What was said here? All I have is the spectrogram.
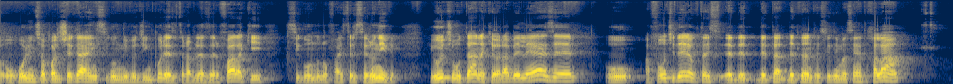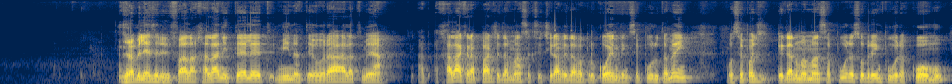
o hulin só pode chegar em segundo nível de impureza. Então, Rabelezer fala que segundo não faz terceiro nível. E o último Tana, que é o o, a fonte dele é o que está é está escrito em Maset Halá. Rabelezer ele fala, Halá nitelet mina teorá alatmea. Halá, que era parte da massa que você tirava e dava para o Cohen, tem que ser puro também. Você pode pegar uma massa pura sobre a impura. Como?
